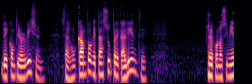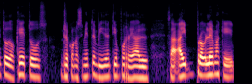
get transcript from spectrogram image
de computer vision. O sea, es un campo que está súper caliente. Reconocimiento de objetos, reconocimiento en video en tiempo real. O sea, hay problemas que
